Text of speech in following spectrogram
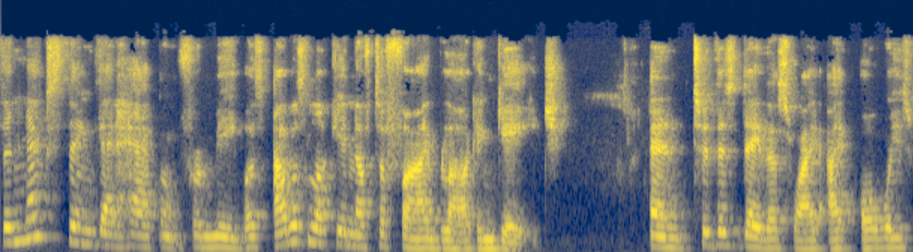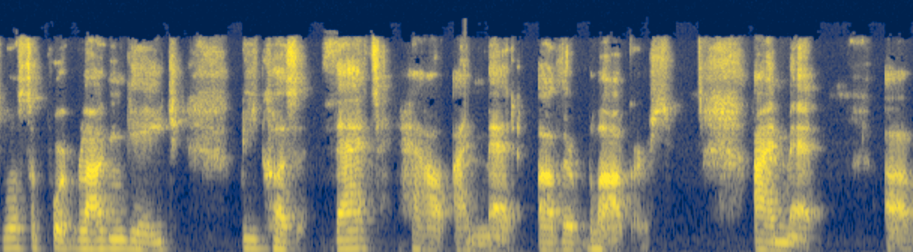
the next thing that happened for me was I was lucky enough to find Blog Engage. And to this day, that's why I always will support Blog Engage because that's how I met other bloggers. I met uh,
